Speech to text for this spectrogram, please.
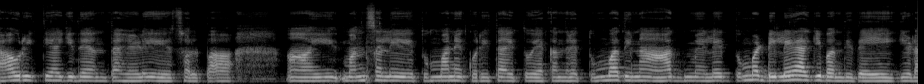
ಯಾವ ರೀತಿಯಾಗಿದೆ ಅಂತ ಹೇಳಿ ಸ್ವಲ್ಪ ಈ ಮನಸ್ಸಲ್ಲಿ ತುಂಬಾ ಕೊರಿತಾ ಇತ್ತು. ಯಾಕಂದರೆ ತುಂಬ ದಿನ ಆದಮೇಲೆ ತುಂಬ ಡಿಲೇ ಆಗಿ ಬಂದಿದೆ ಈ ಗಿಡ.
